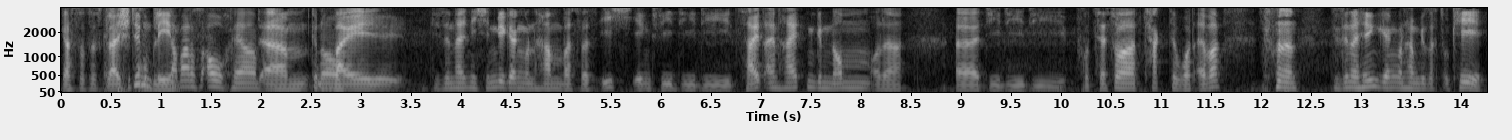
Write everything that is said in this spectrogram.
gab es doch das gleiche Stimmt, Problem. da war das auch, ja. ähm, genau. Weil die sind halt nicht hingegangen und haben, was weiß ich, irgendwie die, die Zeiteinheiten genommen oder äh, die, die, die Prozessortakte, whatever, sondern die sind halt hingegangen und haben gesagt, okay,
